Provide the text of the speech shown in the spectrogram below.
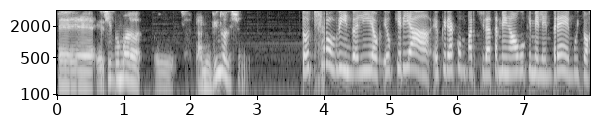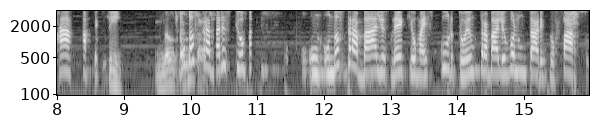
É, eu tive uma. Tá me ouvindo, Alexandre? Tô te ouvindo ali. Eu, eu, queria, eu queria compartilhar também algo que me lembrei muito rápido. Sim. Não, um dos trabalhos que eu mais, um, um, dos trabalhos, né, que eu mais curto é um trabalho voluntário que eu faço,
